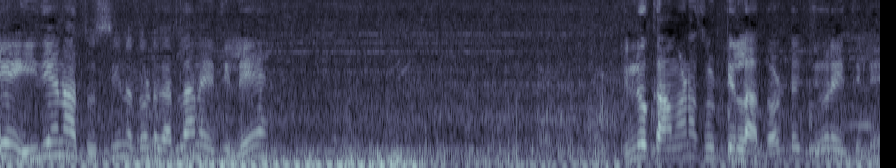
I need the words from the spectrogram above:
ಏ ಇದೇನಾತು ಸೀನ ದೊಡ್ಡ ಗದ್ಲಾನ ಐತಿಲ್ಲಿ ಇನ್ನೂ ಕಾಮಣ ಸುಟ್ಟಿಲ್ಲ, ದೊಡ್ಡ ಜೋರ್ ಐತಿಲ್ಲಿ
